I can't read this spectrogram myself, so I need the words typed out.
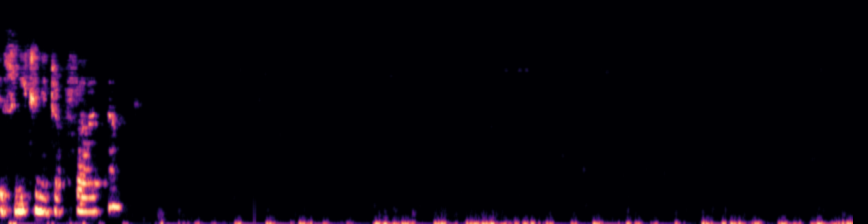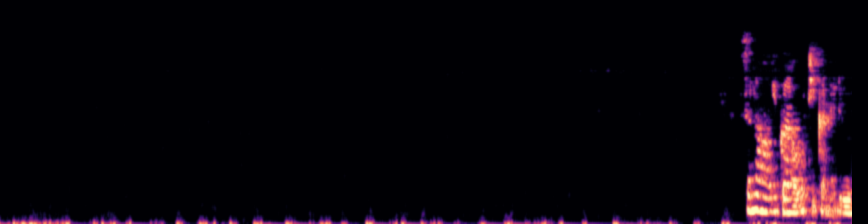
Just neaten it up further. So now you're gonna what you're gonna do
